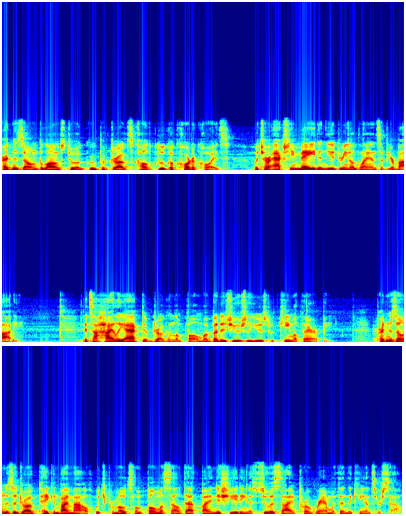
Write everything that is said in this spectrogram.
Prednisone belongs to a group of drugs called glucocorticoids, which are actually made in the adrenal glands of your body. It's a highly active drug in lymphoma, but is usually used with chemotherapy. Prednisone is a drug taken by mouth which promotes lymphoma cell death by initiating a suicide program within the cancer cell.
